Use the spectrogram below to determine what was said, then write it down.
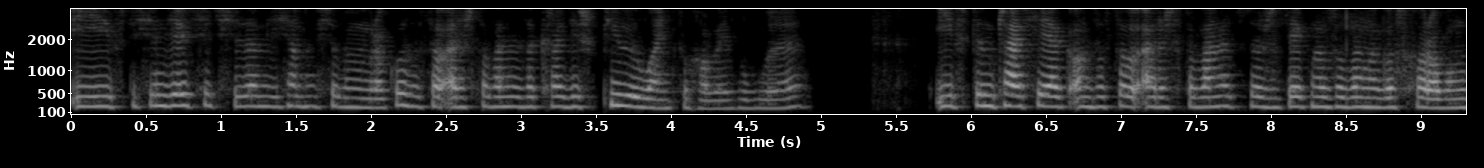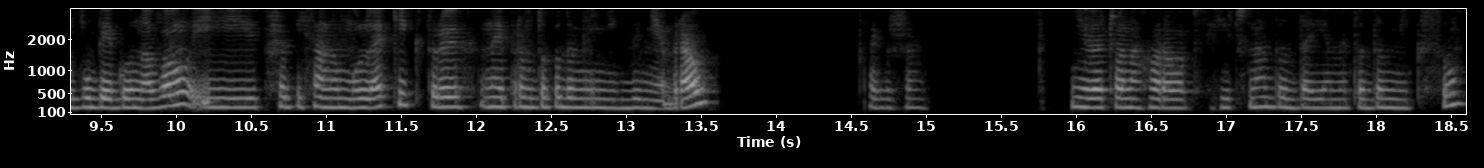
I w 1977 roku został aresztowany za kradzież piły łańcuchowej w ogóle. I w tym czasie, jak on został aresztowany, to też zdiagnozowano go z chorobą dwubiegunową i przepisano mu leki, których najprawdopodobniej nigdy nie brał. Także nieleczona choroba psychiczna, dodajemy to do miksu.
